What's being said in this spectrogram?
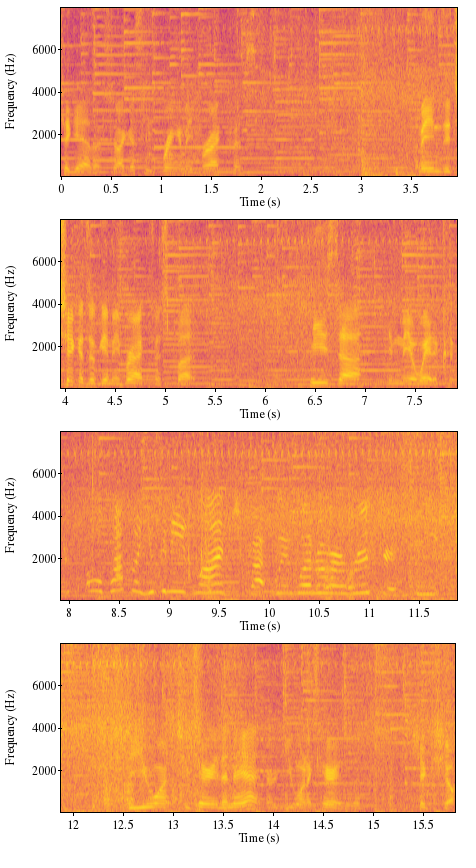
together. So I guess he's bringing me breakfast. I mean, the chickens will give me breakfast, but he's uh, giving me a way to cook it. Oh, Papa, you can eat lunch, but with one of our roosters. You can eat. Do you want to carry the net, or do you want to carry the chickshaw?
